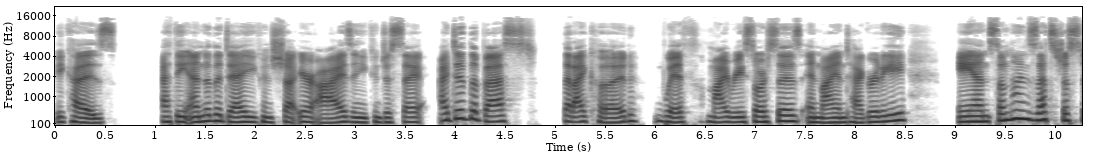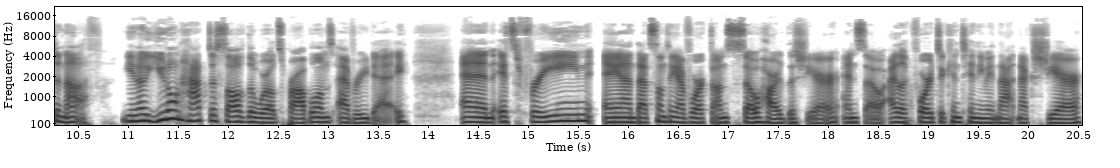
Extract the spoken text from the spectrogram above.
because at the end of the day, you can shut your eyes and you can just say, I did the best that I could with my resources and my integrity. And sometimes that's just enough. You know, you don't have to solve the world's problems every day and it's freeing. And that's something I've worked on so hard this year. And so I look forward to continuing that next year.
